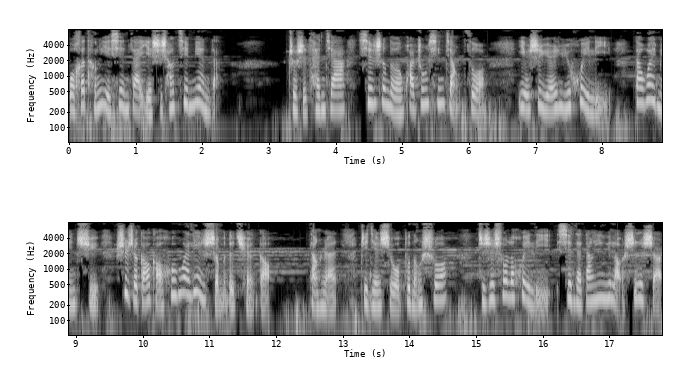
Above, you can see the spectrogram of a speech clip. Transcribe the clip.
我和藤野现在也时常见面的。这是参加先生的文化中心讲座，也是源于会里到外面去试着搞搞婚外恋什么的劝告。当然，这件事我不能说，只是说了会里现在当英语老师的事儿。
